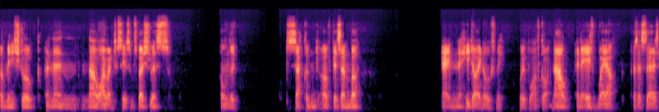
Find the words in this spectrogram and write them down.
a mini stroke. And then now I went to see some specialists on the 2nd of December, and he diagnosed me with what I've got now. And it is rare, as I said,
